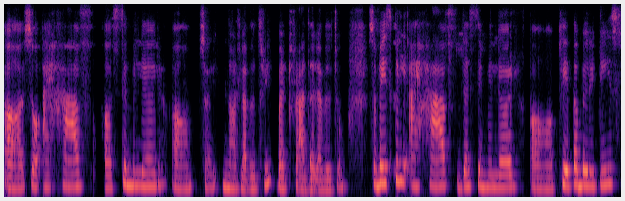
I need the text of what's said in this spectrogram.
Uh, so I have a similar, um, sorry, not level three, but rather level two. So basically I have the similar uh, capabilities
